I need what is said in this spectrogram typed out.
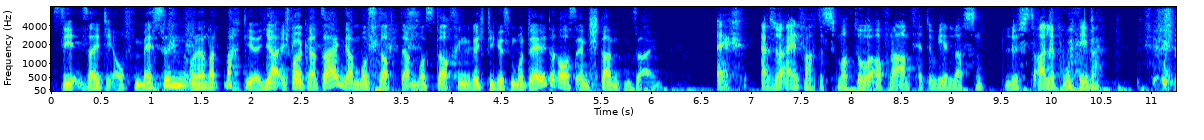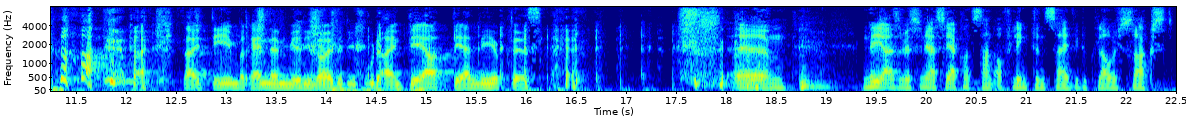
se seid ihr auf Messen oder was macht ihr? Ja, ich wollte gerade sagen, da muss doch, da muss doch ein richtiges Modell daraus entstanden sein. Also einfach das Motto auf den Arm tätowieren lassen, löst alle Probleme. Seitdem rennen mir die Leute die Bude ein, der, der lebt es. ähm, Nee, also wir sind ja sehr konstant auf LinkedIn-Zeit, wie du glaube ich sagst.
